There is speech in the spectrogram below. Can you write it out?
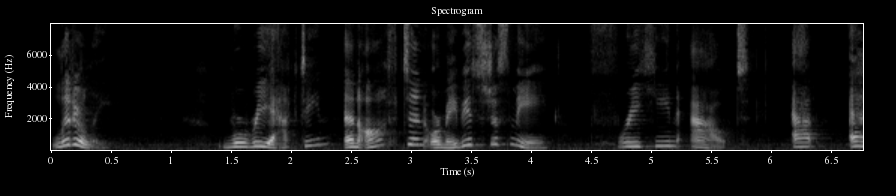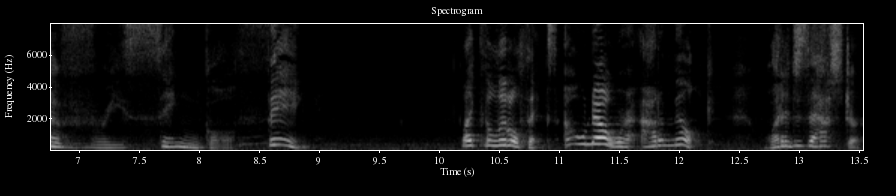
Literally, we're reacting, and often, or maybe it's just me, freaking out at every single thing. Like the little things. Oh no, we're out of milk. What a disaster.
